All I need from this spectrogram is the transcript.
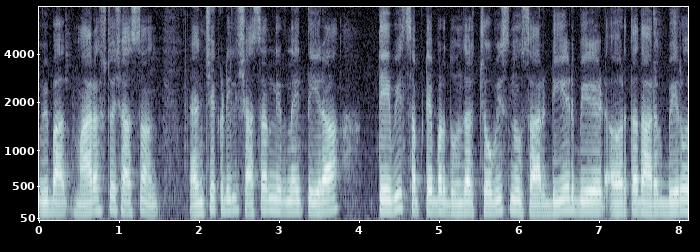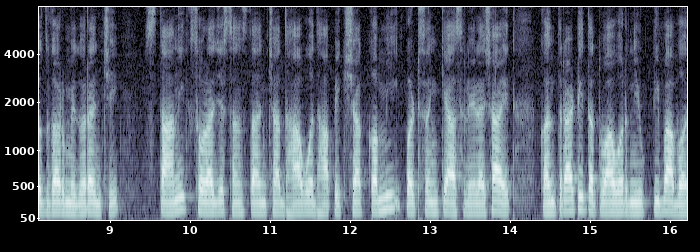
विभाग महाराष्ट्र शासन यांच्याकडील शासन निर्णय तेरा तेवीस सप्टेंबर दोन हजार चोवीसनुसार डी एड बी एड अर्थधारक बेरोजगार उमेदवारांची स्थानिक स्वराज्य संस्थांच्या दहा व दहापेक्षा कमी पटसंख्या असलेल्या शाळेत कंत्राटी तत्वावर नियुक्तीबाबत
